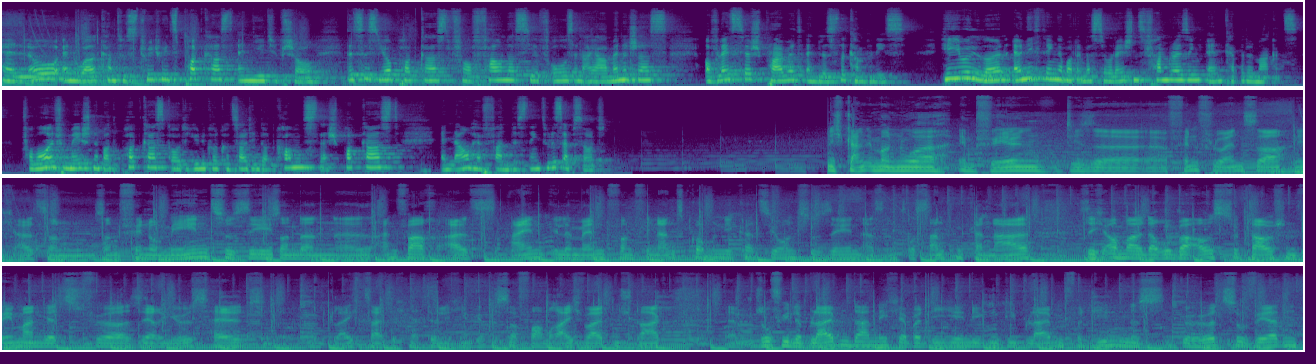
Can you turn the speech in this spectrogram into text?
Hello and welcome to Street Reads podcast and YouTube show. This is your podcast for founders, CFOs, and IR managers of late stage private and listed companies. Here you will learn anything about investor relations, fundraising, and capital markets. For more information about the podcast, go to unicornconsulting.com slash podcast and now have fun listening to this episode. Ich kann immer nur empfehlen, diese äh, Finfluencer nicht als so ein, so ein, Phänomen zu sehen, sondern äh, einfach als ein Element von Finanzkommunikation zu sehen, als interessanten Kanal, sich auch mal darüber auszutauschen, wen man jetzt für seriös hält und gleichzeitig natürlich in gewisser Form reichweitenstark. Ähm, so viele bleiben da nicht, aber diejenigen, die bleiben, verdienen es, gehört zu werden.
